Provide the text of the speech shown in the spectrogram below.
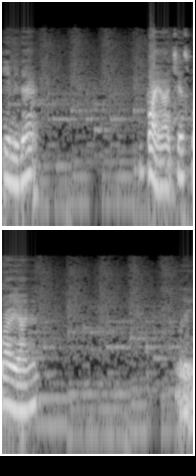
gemide bayağı chest var yani. Buraya.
